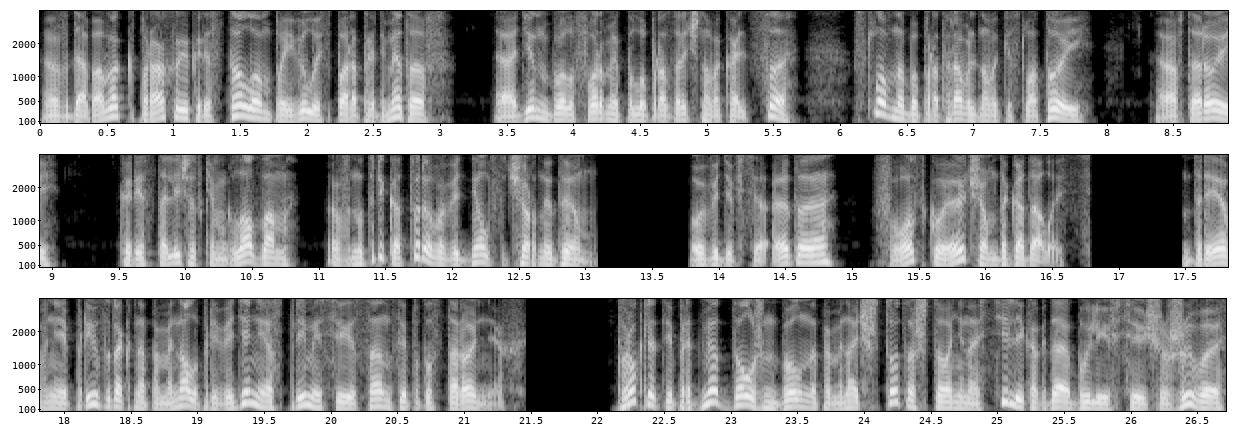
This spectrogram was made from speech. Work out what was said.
Вдобавок к праху и кристаллам появилась пара предметов. Один был в форме полупрозрачного кольца, словно бы протравленного кислотой, а второй — кристаллическим глазом, внутри которого виднелся черный дым. Увидев все это, Фоско кое о чем догадалась. Древний призрак напоминал привидение с примесью эссенции потусторонних. Проклятый предмет должен был напоминать что-то, что они носили, когда были все еще живы.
